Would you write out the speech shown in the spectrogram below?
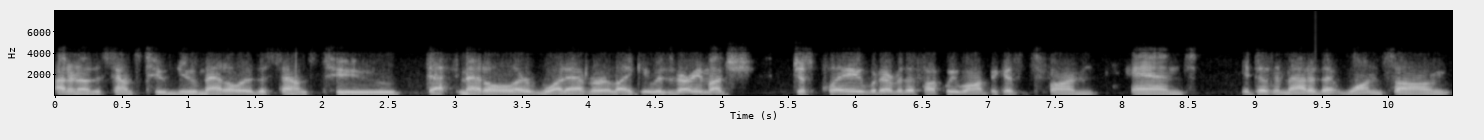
I don't know, this sounds too nu metal or this sounds too death metal or whatever. Like it was very much just play whatever the fuck we want because it's fun. And it doesn't matter that one song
